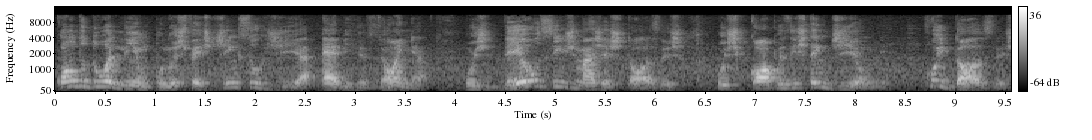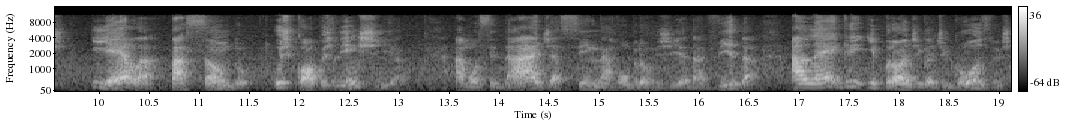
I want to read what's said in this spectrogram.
Quando do Olimpo nos festins surgia Hebe risonha, os deuses majestosos os copos estendiam-lhe, ruidosos, e ela, passando, os copos lhe enchia. A mocidade, assim, na rubrorgia da vida, alegre e pródiga de gozos,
